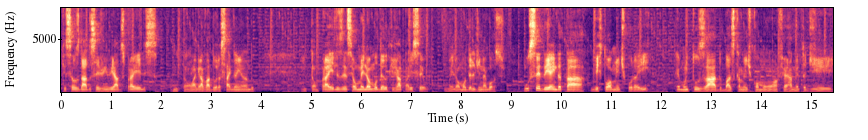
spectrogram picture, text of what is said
que seus dados sejam enviados para eles. Então a gravadora sai ganhando. Então para eles esse é o melhor modelo que já apareceu, o melhor modelo de negócio. O CD ainda está virtualmente por aí. É muito usado basicamente como uma ferramenta de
